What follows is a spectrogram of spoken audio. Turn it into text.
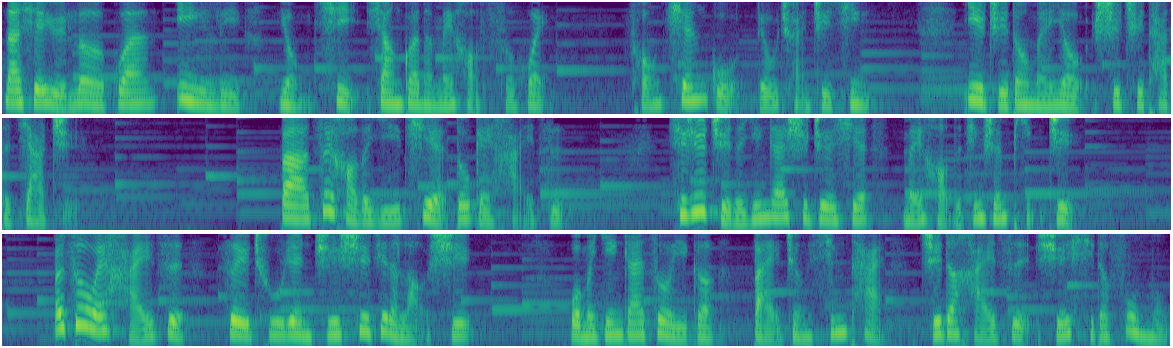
那些与乐观、毅力、勇气相关的美好词汇，从千古流传至今，一直都没有失去它的价值。把最好的一切都给孩子，其实指的应该是这些美好的精神品质。而作为孩子最初认知世界的老师，我们应该做一个摆正心态、值得孩子学习的父母。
